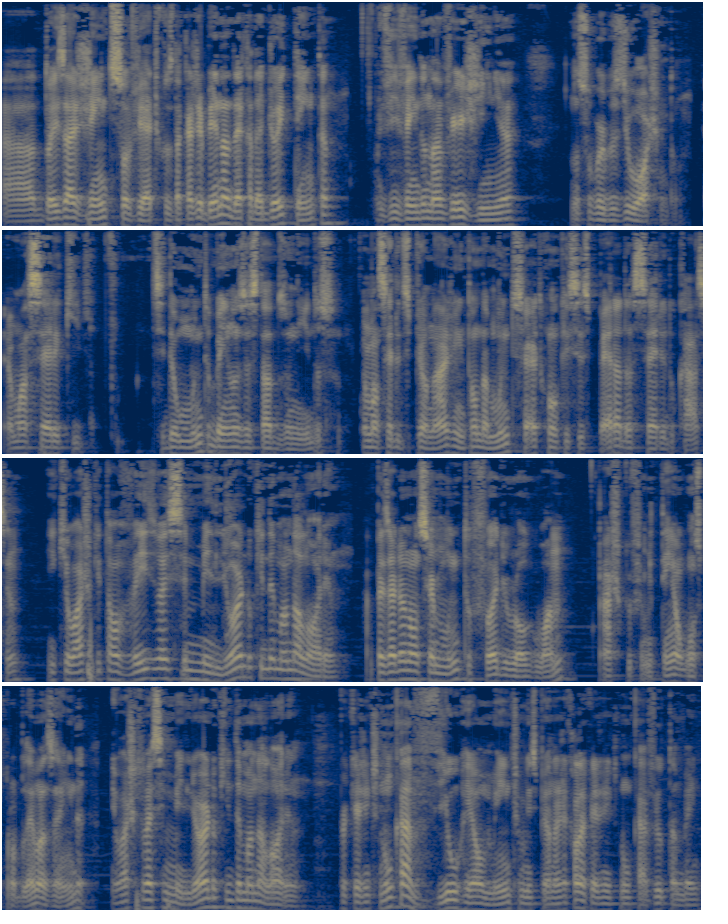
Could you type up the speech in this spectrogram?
uh, dois agentes soviéticos da KGB na década de 80, vivendo na Virgínia, nos subúrbios de Washington. É uma série que se deu muito bem nos Estados Unidos. É uma série de espionagem, então dá muito certo com o que se espera da série do Cassian. E que eu acho que talvez vai ser melhor do que The Mandalorian. Apesar de eu não ser muito fã de Rogue One, acho que o filme tem alguns problemas ainda, eu acho que vai ser melhor do que The Mandalorian. Porque a gente nunca viu realmente uma espionagem, aquela que a gente nunca viu também,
